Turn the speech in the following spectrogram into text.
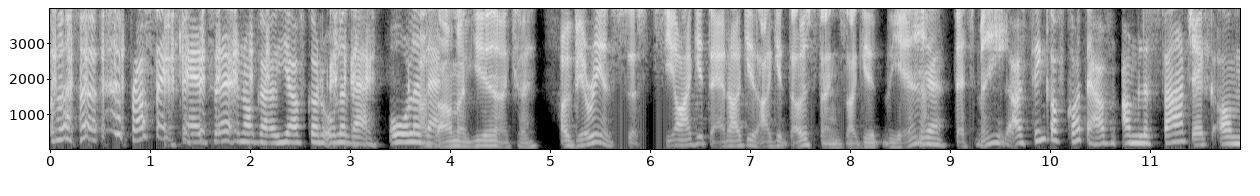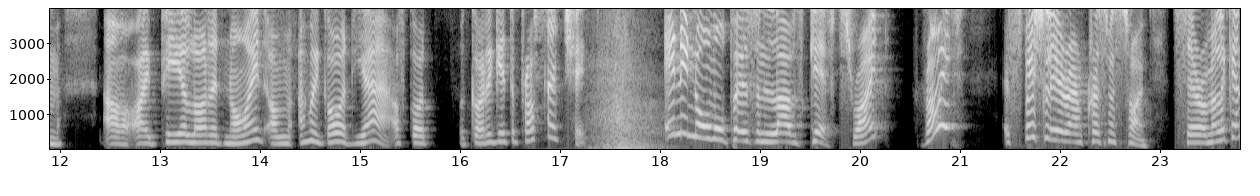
prostate cancer, and I'll go, yeah, I've got all of that, all of I- that. I'm like, yeah, okay. Ovarian cysts, yeah, I get that. I get, I get those things. I get, yeah, Yeah. that's me. I think I've got that. I'm, I'm lethargic. I'm, uh, I pee a lot at night. I'm, oh my god, yeah, I've got, I've got to get the prostate checked. Any normal person loves gifts, right? Right? Especially around Christmas time. Sarah Millican,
